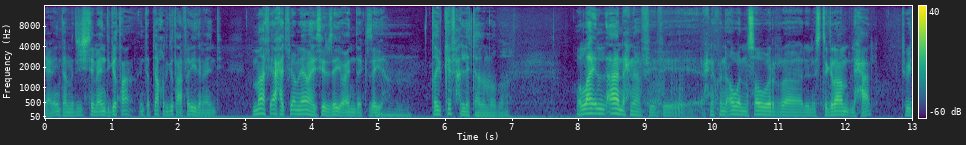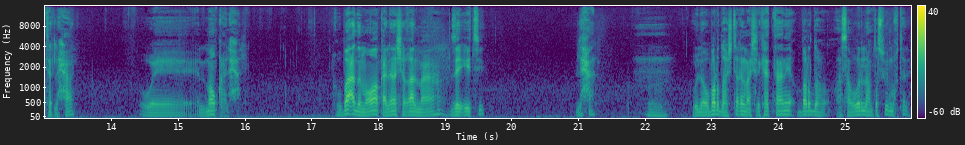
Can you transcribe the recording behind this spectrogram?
يعني أنت لما تيجي تشتري عندي قطعة أنت بتاخذ قطعة فريدة من عندي. ما في أحد في يوم من الأيام هيصير زيه عندك زيها. طيب كيف حليت هذا الموضوع؟ والله الآن إحنا في في إحنا كنا أول نصور آه، للإنستغرام لحال تويتر لحال والموقع لحال. وبعض المواقع اللي أنا شغال معاها زي ايتسي لحال. ولو برضه هشتغل مع شركات ثانية برضه اصور لهم تصوير مختلف.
